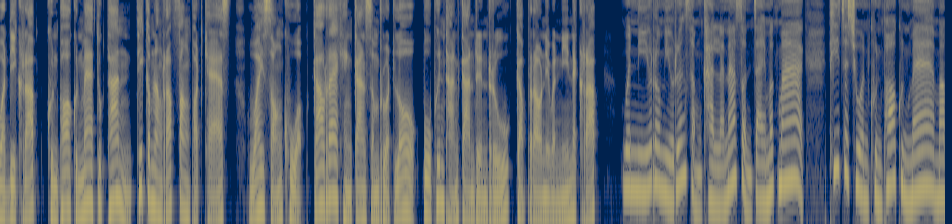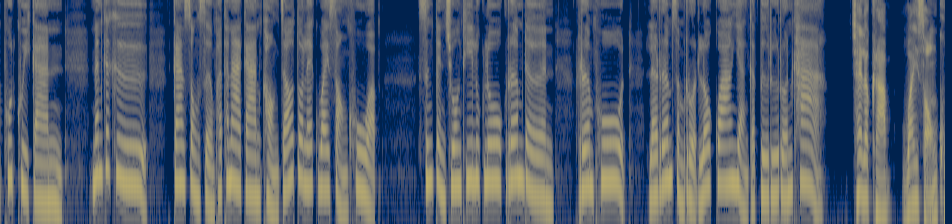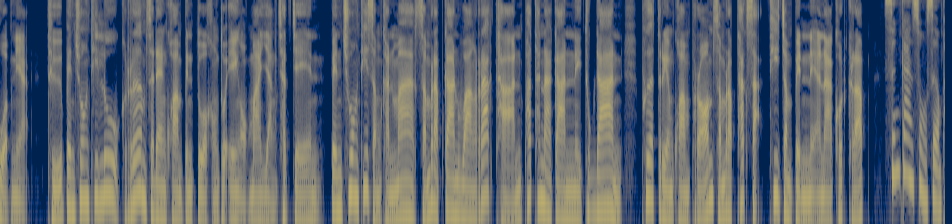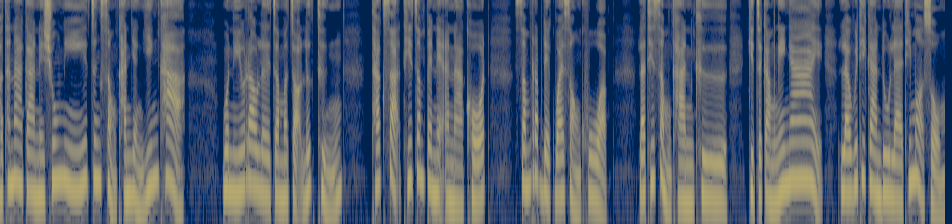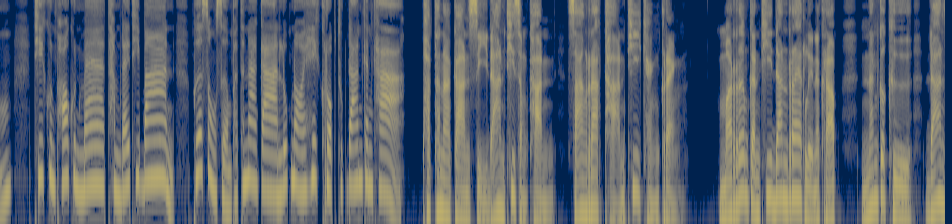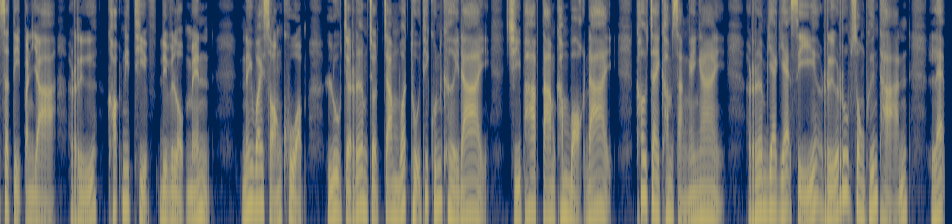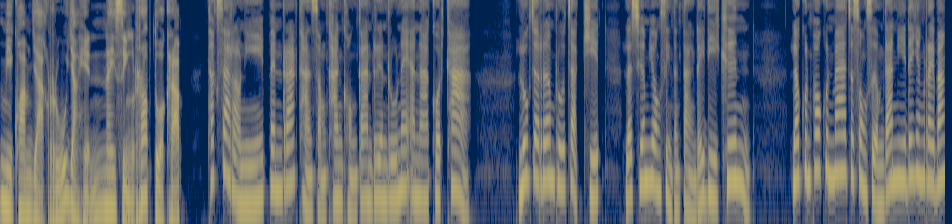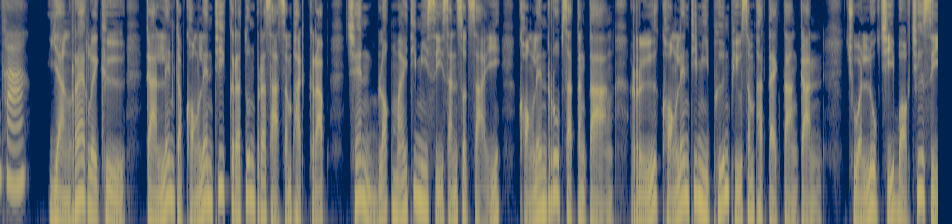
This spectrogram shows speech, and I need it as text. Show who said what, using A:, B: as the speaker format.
A: วัสดีครับ คุณพ่อคุณแม่ทุกท่านที่กำลังรับฟังพอดแคสต์วัยสองขวบก้าวแรกแห่งการสำรวจโลกปูพื้นฐานการเรียนรู้กับเราในวันนี้นะครับ
B: วันนี้เรามีเรื่องสำคัญและน่าสนใจมาก ๆ ที่จะชวนคุณพ่อคุณแม่มาพูดคุยกัน นั่นก็คือ การส่งเสริมพัฒนาการของเจ้าตัวเล็กวัยสองขวบ ซึ่งเป็นช่วงที่ลูกๆ เริ่มเดิน เริ่มพูด และเริ่มสำรวจโลกกว้างอย่างกระตือรือร้นค่ะ
A: ใช่แล้วครับวัยสองขวบเนี่ย ถือเป็นช่วงที่ลูกเริ่มแสดงความเป็นตัวของตัวเองออกมาอย่างชัดเจน เป็นช่วงที่สำคัญมากสำหรับการวางรากฐานพัฒนาการในทุกด้าน เพื่อเตรียมความพร้อมสำหรับทักษะที่จำเป็นในอนาคตครับ
B: ซึ่งการส่งเสริมพัฒนาการในช่วงนี้จึงสำคัญอย่างยิ่งค่ะ วันนี้เราเลยจะมาเจาะลึกถึง ทักษะที่จำเป็นในอนาคตสำหรับเด็กวัยสองขวบ และที่สำคัญคือ กิจกรรมง่ายๆ และวิธีการดูแลที่เหมาะสม ที่คุณพ่อคุณแม่ทำได้ที่บ้าน เพื่อส่งเสริมพัฒนาการลูกน้อยให้ครบทุกด้านกันค่ะ
A: พัฒนาการ 4 ด้านที่สำคัญ สร้างรากฐานที่แข็งแกร่ง มาเริ่มกันที่ด้านแรกเลยนะครับ นั่นก็คือ ด้านสติปัญญา หรือ cognitive development ในวัยสองขวบ ลูกจะเริ่มจดจำวัตถุที่คุ้นเคยได้ ชี้ภาพตามคำบอกได้ เข้าใจคำสั่งง่ายๆ เริ่มแยกแยะสีหรือรูปทรงพื้นฐาน และมีความอยากรู้อย่างเห็นในสิ่งรอบตัวครับ
B: ทักษะเหล่านี้เป็นรากฐานสำคัญของการเรียนรู้ในอนาคตค่ะ ลูกจะเริ่มรู้จักคิด และเชื่อมโยงสิ่งต่างๆ ได้ดีขึ้น แล้วคุณพ่อคุณแม่จะส่งเสริมด้านนี้ได้อย่างไรบ้างคะ
A: อย่างแรกเลยคือ การเล่นกับของเล่นที่กระตุ้นประสาทสัมผัสครับ เช่น บล็อกไม้ที่มีสีสันสดใส ของเล่นรูปสัตว์ต่างๆ หรือของเล่นที่มีพื้นผิวสัมผัสแตกต่างกัน ชวนลูกชี้บอกชื่อสี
